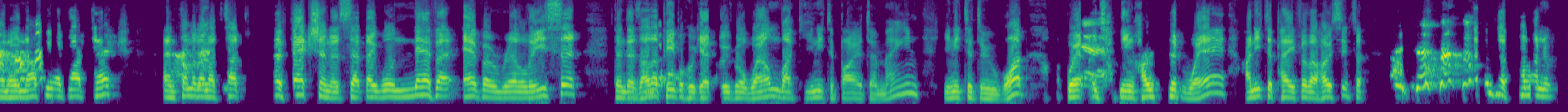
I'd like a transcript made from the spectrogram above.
They know nothing about tech and some of them are such perfectionists that they will never ever release it. Then there's other yeah. people who get overwhelmed, like you need to buy a domain, you need to do what, where yeah. it's being hosted, where I need to pay for the hosting. So someone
